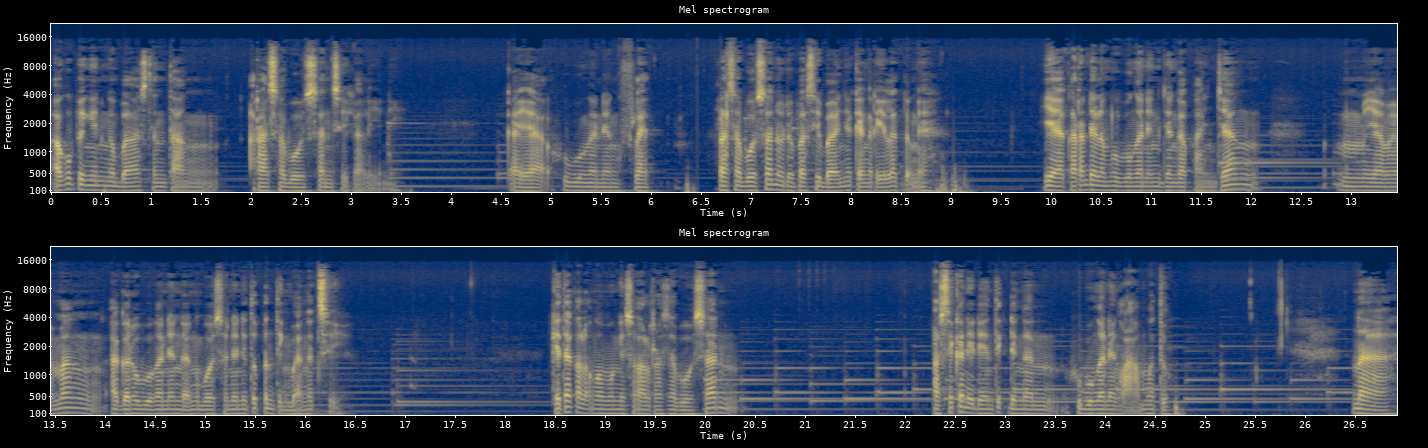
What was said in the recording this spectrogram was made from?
aku pengen ngebahas tentang rasa bosan sih kali ini. Kayak hubungan yang flat. Rasa bosan udah pasti banyak yang relate dong ya. Ya karena dalam hubungan yang jangka panjang, hmm, ya memang agar hubungan yang gak ngebosanin itu penting banget sih. Kita kalau ngomongin soal rasa bosan, pasti kan identik dengan hubungan yang lama tuh Nah,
